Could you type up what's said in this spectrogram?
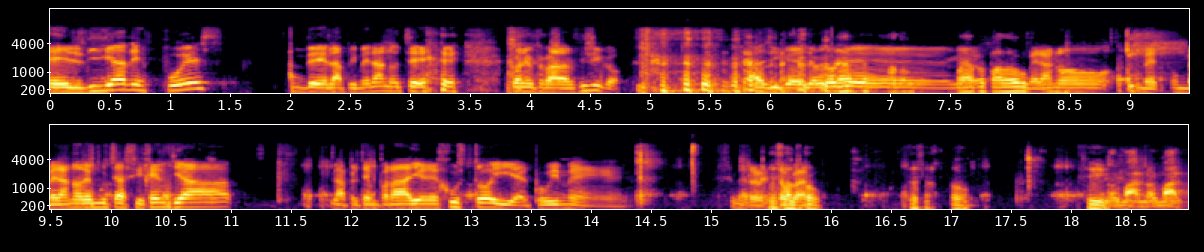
el día después de la primera noche con el preparador físico. Así que yo creo que Vaya claro, preparador. un verano, un verano de mucha exigencia. La pretemporada llegué justo y el pubis me, me reventó. claro. Exacto. Exacto. Sí. Normal, normal.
